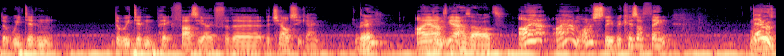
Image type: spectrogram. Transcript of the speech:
that we didn't that we didn't pick Fazio for the the Chelsea game. Really? I am, Against yeah. Hazard. I am, I am honestly because I think they're a big,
